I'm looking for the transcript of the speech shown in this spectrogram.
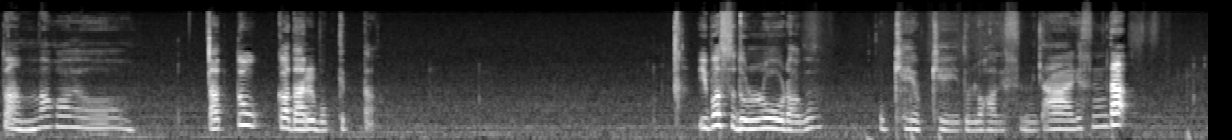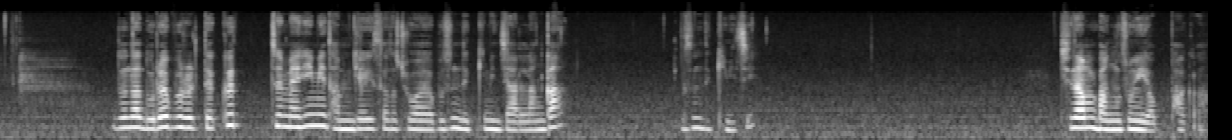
또 안 먹어요. 나또가 나를 먹겠다. 이버스 놀러 오라고? 오케이, 오케이. 놀러 가겠습니다. 알겠습니다. 누나 노래 부를 때 끝 쯤에 힘이 담겨 있어서 좋아요. 무슨 느낌인지 알란가? 무슨 느낌이지? 지난 방송의 여파가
